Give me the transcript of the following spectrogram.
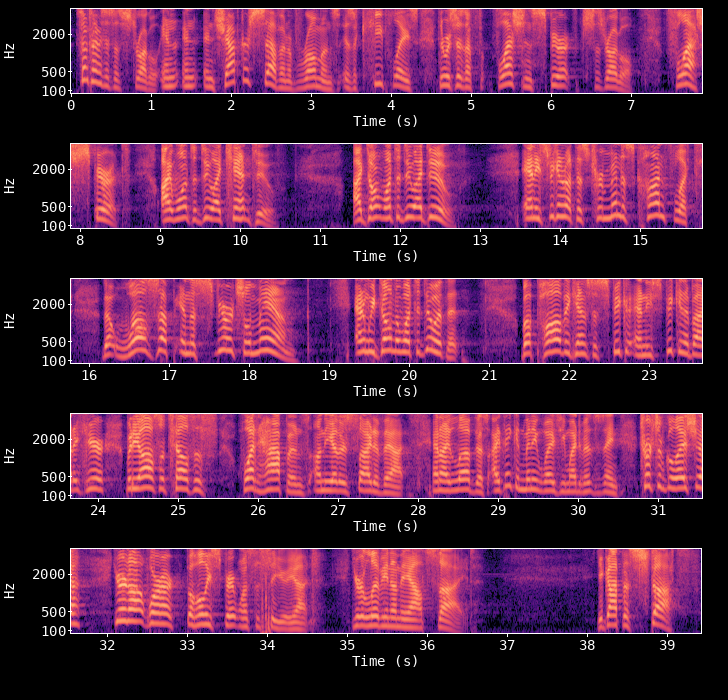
Sometimes it's a struggle. In, in, in chapter 7 of Romans is a key place. There was a flesh and spirit struggle. Flesh, spirit. I want to do, I can't do. I don't want to do, I do. And he's speaking about this tremendous conflict that wells up in the spiritual man. And we don't know what to do with it. But Paul begins to speak, and he's speaking about it here, but he also tells us what happens on the other side of that. And I love this. I think in many ways he might have been saying, Church of Galatia, you're not where the Holy Spirit wants to see you yet. You're living on the outside. You got the stuff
